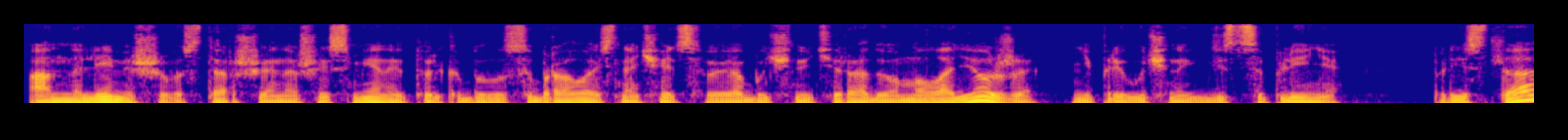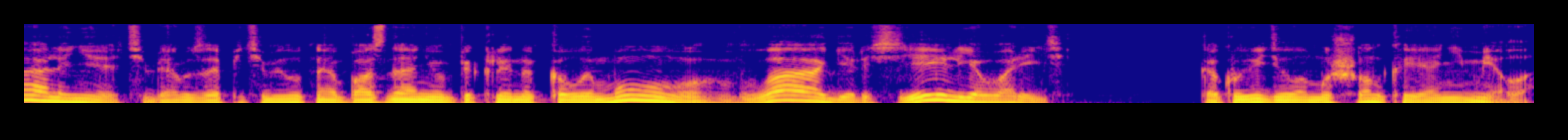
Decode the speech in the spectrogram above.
Анна Лемешева, старшая нашей смены, только было собралась начать свою обычную тираду о молодежи, непривычной к дисциплине. «При Сталине тебя бы за пятиминутное опоздание упекли на Колыму, в лагерь, зелье варить». Как увидела мышонка и онемела.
